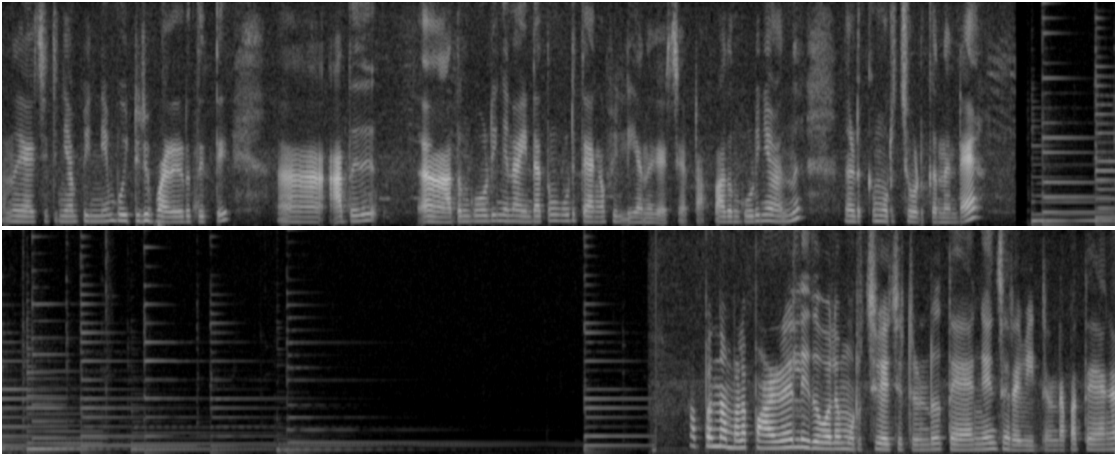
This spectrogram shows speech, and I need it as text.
എന്ന് വിചാരിച്ചിട്ട് ഞാൻ പിന്നെയും പോയിട്ടൊരു പഴം എടുത്തിട്ട് അത് അതും കൂടി ഇങ്ങനെ അതിന്റെ അകത്തും കൂടി തേങ്ങ ഫില്ല് ചെയ്യാമെന്ന് വിചാരിച്ചു കേട്ടോ. അപ്പോൾ അതും കൂടി ഞാൻ ഒന്ന് നടുക്ക് മുറിച്ച് കൊടുക്കുന്നുണ്ടേ. അപ്പം നമ്മൾ പഴൽ ഇതുപോലെ മുറിച്ച് വെച്ചിട്ടുണ്ട്. തേങ്ങയും ചിരവിയിട്ടുണ്ട്. അപ്പം തേങ്ങ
